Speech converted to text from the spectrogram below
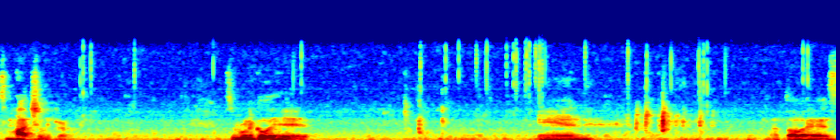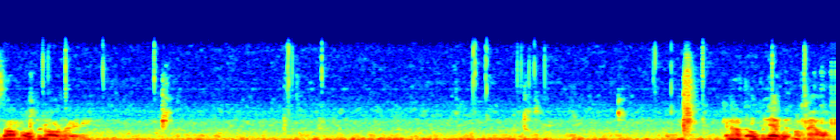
Some hot chili pepper. So we're going to go ahead and I thought I had some open already gonna have to open that with my mouth.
